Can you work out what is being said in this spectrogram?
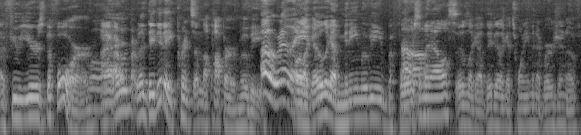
a few years before Well, I, I remember they did a prince and the pauper movie Oh, really? or like it was like a mini movie before Oh. something else. It was like a they did like a twenty minute version of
